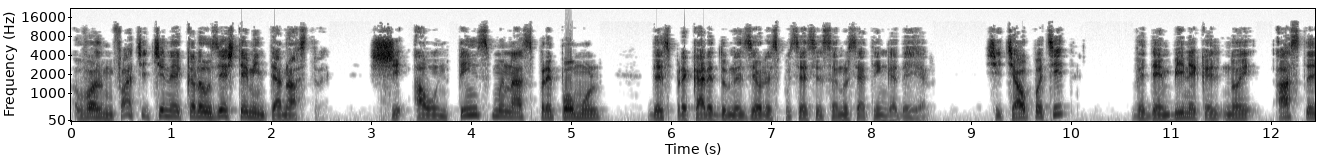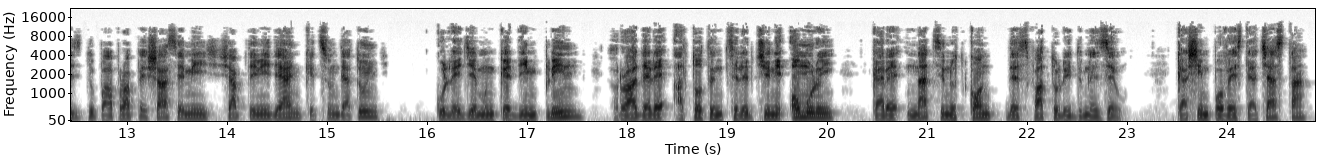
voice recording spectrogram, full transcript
vom face ce ne călăuzește mintea noastră. Și au întins mâna spre pomul despre care Dumnezeu le spusese să nu se atingă de el. Și ce au pățit? Vedem bine că noi astăzi, după aproape șase mii, șapte mii de ani cât sunt de atunci, culegem încă din plin roadele a tot înțelepciunii omului care n-a ținut cont de sfatul lui Dumnezeu. Ca și în povestea aceasta,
